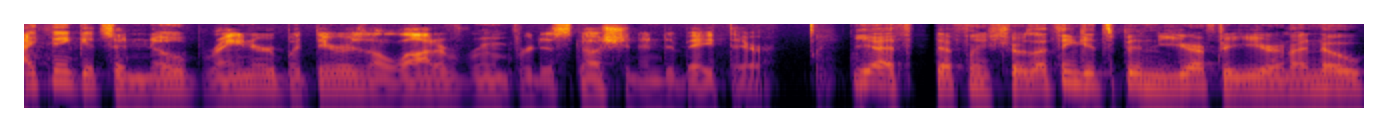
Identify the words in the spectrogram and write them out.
I think it's a no brainer, but there is a lot of room for discussion and debate there. Yeah, it definitely shows. I think it's been year after year, and I know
